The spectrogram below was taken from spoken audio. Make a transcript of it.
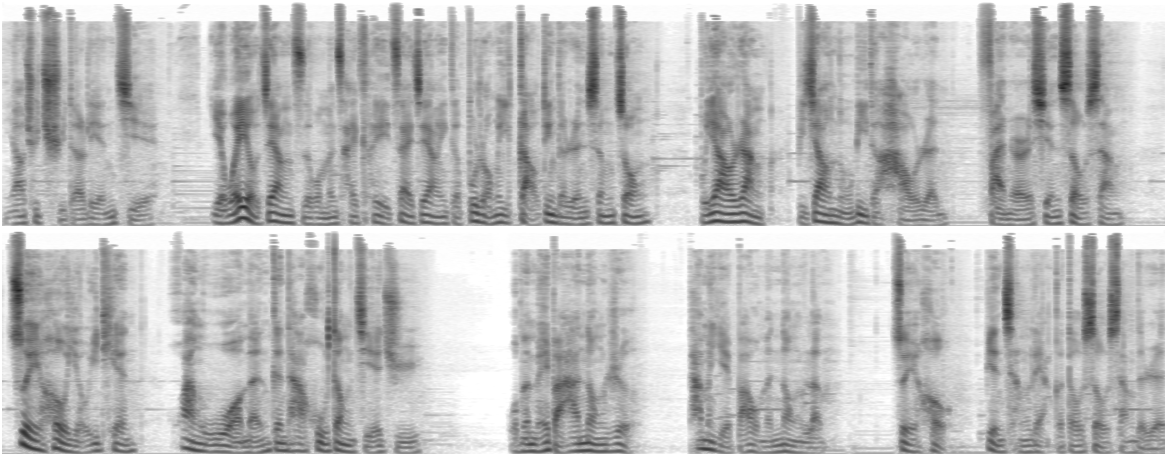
你要去取得连结，也唯有这样子，我们才可以在这样一个不容易搞定的人生中，不要让比较努力的好人反而先受伤，最后有一天换我们跟他互动结局。我们没把它弄热，他们也把我们弄冷，最后变成两个都受伤的人。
